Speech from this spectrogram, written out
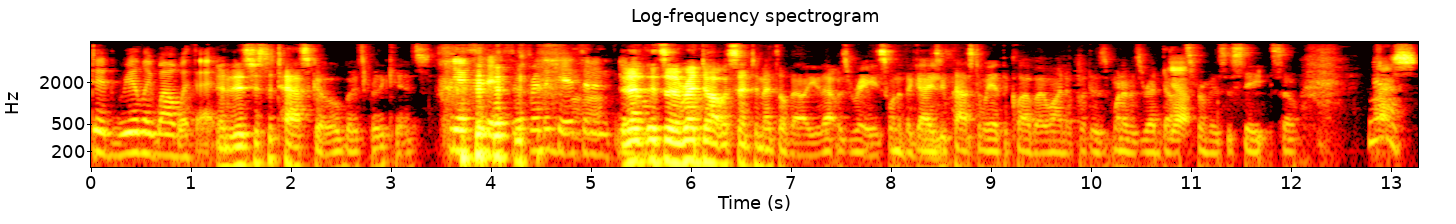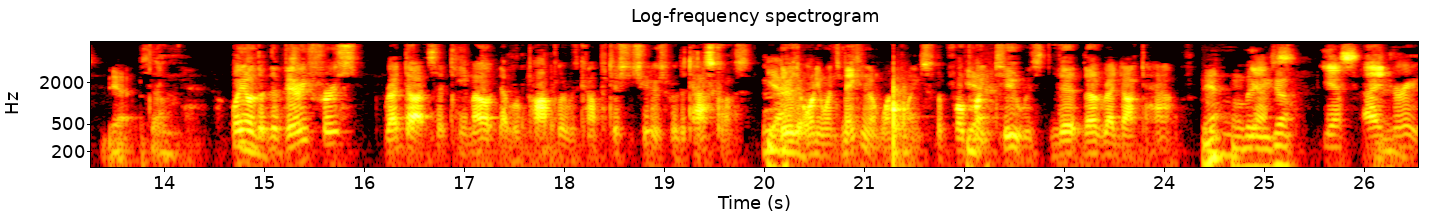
did really well with it. And it is just a Tasco, but it's for the kids. Yes, it is. It's for the kids, and you It- It's a red dot with sentimental value. That was Ray's, one of the guys who mm. passed away at the club. I wound up with his one of his red dots Yeah. from his estate. So yeah. Nice. yeah, So Well, you know, the, the very first red dots that came out that were popular with competition shooters were the Tascos. Mm-hmm. yeah, They were the only ones making them at one point. So the 4.2 was the, the red dot to have. yeah. Mm-hmm. Well, there you Yes. go. Yes, I Mm. agree.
